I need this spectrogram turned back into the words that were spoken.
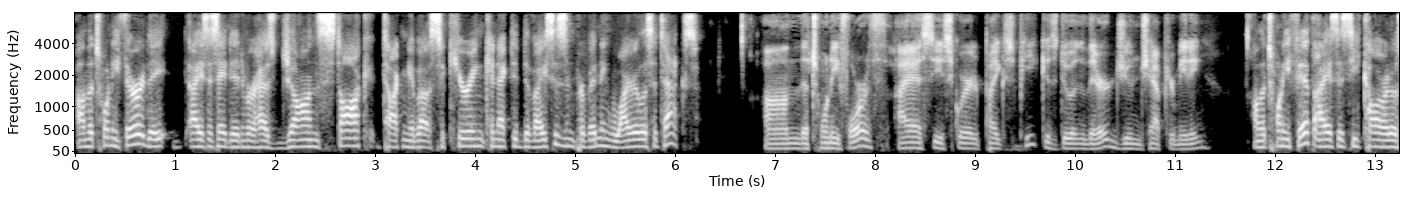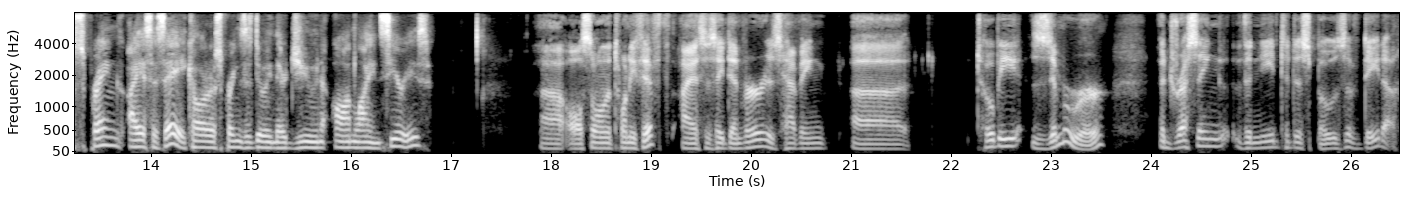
On the 23rd, they, ISSA Denver has John Stock talking about securing connected devices and preventing wireless attacks. On the 24th, ISC Squared Pikes Peak is doing their June chapter meeting. On the 25th, ISSC Colorado Springs, ISSA Colorado Springs is doing their June online series. Uh, also on the 25th, ISSA Denver is having uh, Toby Zimmerer addressing the need to dispose of data,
